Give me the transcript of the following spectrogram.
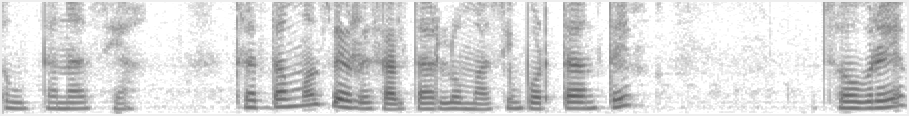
eutanasia. Tratamos de resaltar lo más importante sobre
